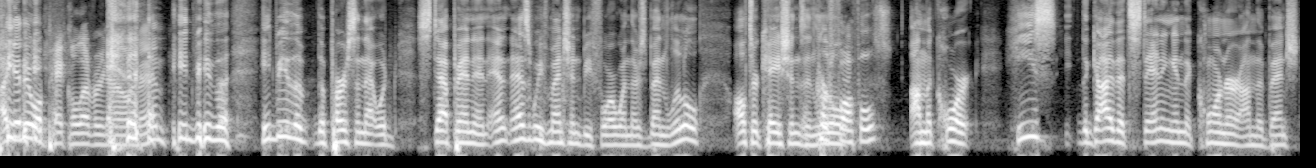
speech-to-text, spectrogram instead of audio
I get into a pickle every now and then. he'd be the he'd be the the person that would step in and, and as we've mentioned before, when there's been little altercations and little Kerfuffles. on the court, he's the guy that's standing in the corner on the bench,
